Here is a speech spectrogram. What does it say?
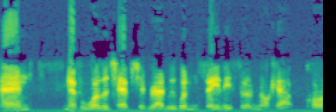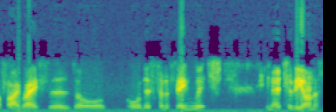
and you know, if it was a championship round, we wouldn't see these sort of knockout qualifying races or or this sort of thing, which you know, to be honest,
